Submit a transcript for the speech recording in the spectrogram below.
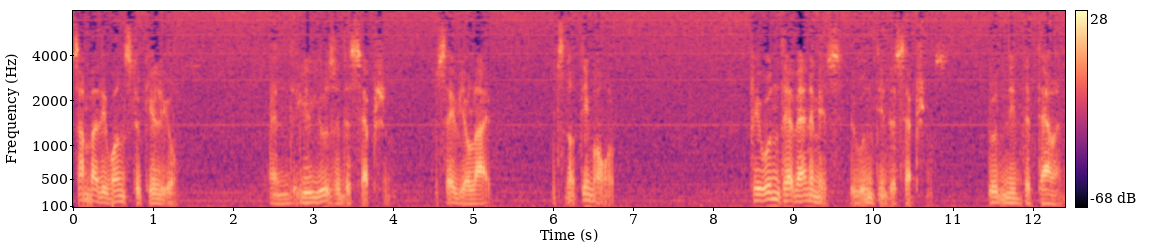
Somebody wants to kill you, and you use a deception to save your life. It's not immoral. If we wouldn't have enemies, we wouldn't need deceptions. We wouldn't need the talent.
